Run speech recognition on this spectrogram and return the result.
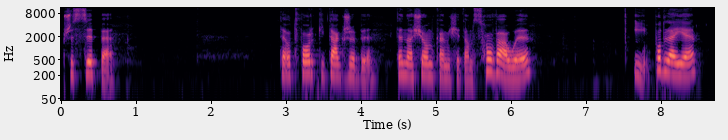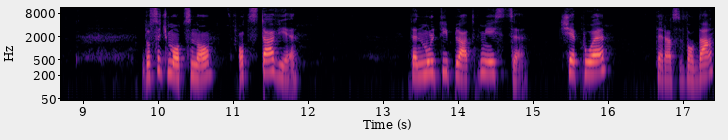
przysypę te otworki tak, żeby te nasionka mi się tam schowały i podleję dosyć mocno, odstawię ten multiplat w miejsce ciepłe, teraz woda.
